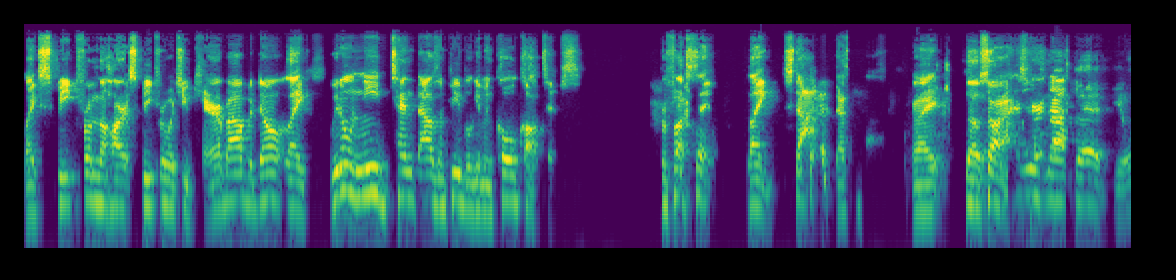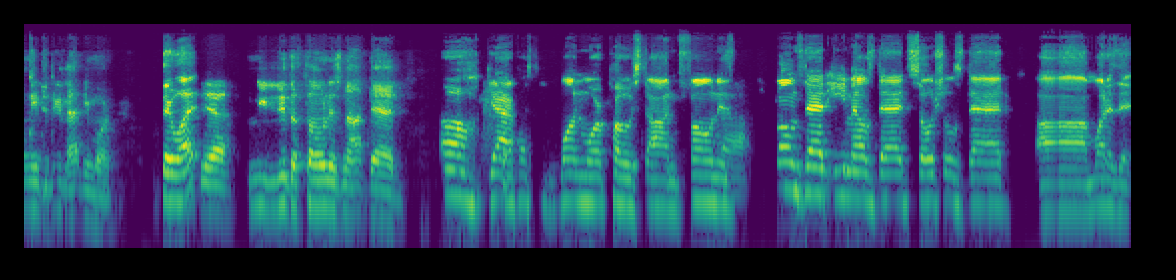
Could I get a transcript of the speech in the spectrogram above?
Like, speak from the heart, speak for what you care about, but don't, like, we don't need 10,000 people giving cold call tips. For fuck's sake. Like, stop. That's right. So, sorry. I just heard not dead. You don't need to do that anymore. Say what? Yeah. You need to do the phone is not dead. Oh god, if I see one more post on phone is phone's dead, email's dead, social's dead. Um, what is it?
